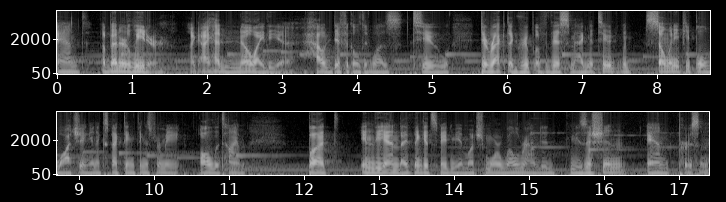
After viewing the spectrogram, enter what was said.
and a better leader. Like I had no idea how difficult it was to direct a group of this magnitude with so many people watching and expecting things from me all the time. But in the end, I think it's made me a much more well-rounded musician and person.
